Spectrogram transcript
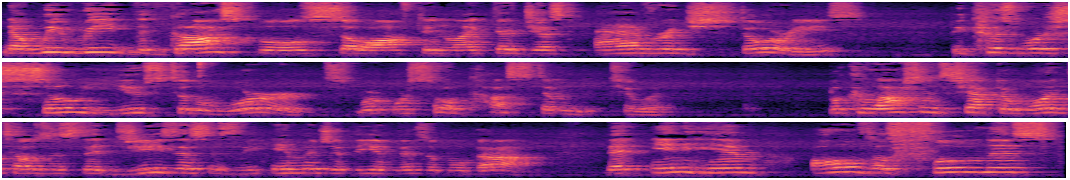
Now, we read the Gospels so often like they're just average stories because we're so used to the words, we're, we're so accustomed to it. But Colossians chapter 1 tells us that Jesus is the image of the invisible God, that in him all the fullness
